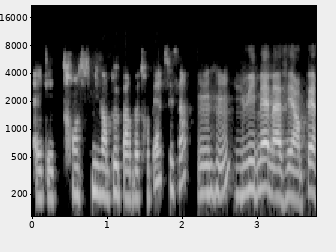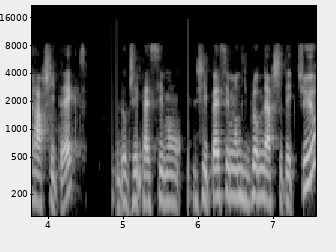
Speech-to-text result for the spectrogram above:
a été transmise un peu par votre père, c'est ça? Mm-hmm. Lui-même avait un père architecte. Donc, j'ai passé, mon, passé mon diplôme d'architecture.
